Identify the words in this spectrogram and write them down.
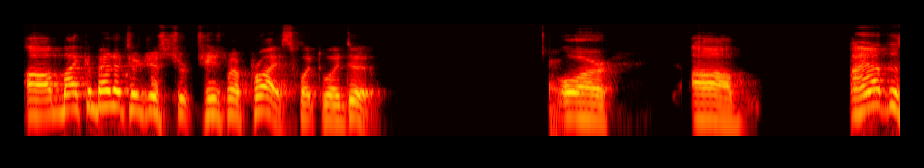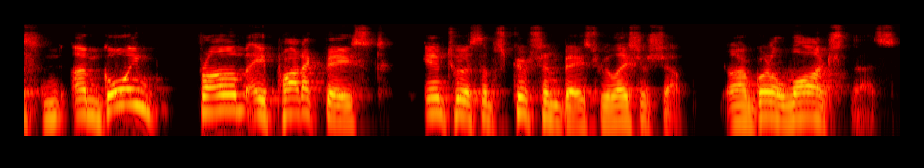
uh, my competitor just changed my price. What do I do? Or um, I have this. I'm going from a product based into a subscription based relationship. I'm going to launch this.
